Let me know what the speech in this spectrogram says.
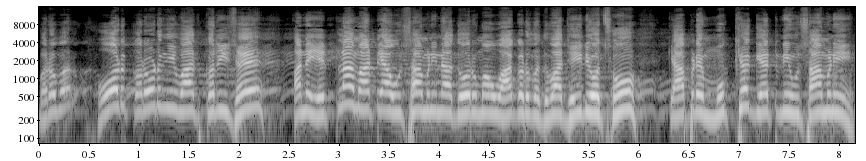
બરોબર? સોળ કરોડની વાત કરી છે અને એટલા માટે આ ઉસામણીના દોરમાં હું આગળ વધવા જઈ રહ્યો છું કે આપણે મુખ્ય ગેટની ઉસામણી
